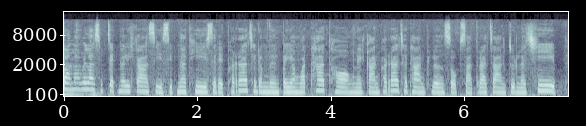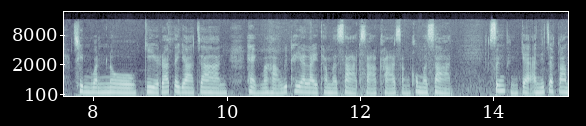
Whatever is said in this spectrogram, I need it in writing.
ต่อมาเวลา 17 นาฬิกา 40 นาทีเสด็จพระราชดำเนินไปยังวัดท่าทองในการพระราชทานเพลิงศพศาสตราจารย์จุลชีพ ชินวันโน กีรัตยาจารย์ แห่งมหาวิทยาลัยธรรมศาสตร์ สาขาสังคมศาสตร์ ซึ่งถึงแก่อนิจกรรม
